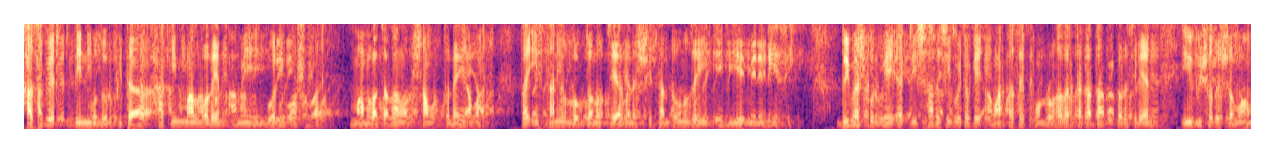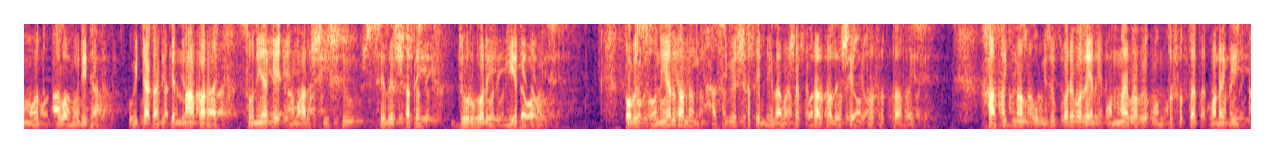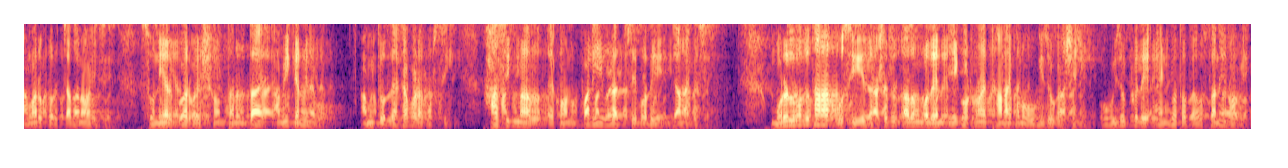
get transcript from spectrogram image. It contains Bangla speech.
হাসিবের দিনমজুর পিতা হাকিম মাল বলেন, আমি গরিব, অসহায়। মামলা চালানোর সামর্থ্য নেই আমার। তাই স্থানীয় লোকজন চেয়ারম্যানের সিদ্ধান্ত অনুযায়ী এই বিয়ে মেনে নিয়েছি। দুই মাস পূর্বে একটি সালিসি বৈঠকে আমার কাছে পনেরো হাজার টাকা দাবি করেছিলেন ইউপি সদস্য মোহাম্মদ আলম মৃধা। ওই টাকা দিতে না পারায় সোনিয়াকে আমার শিশু ছেলের সাথে জোর করে বিয়ে দেওয়া হয়েছে। তবে সোনিয়ার দামি হাসিবের সাথে মেলামেশা করার ফলে সে অন্তঃসত্ত্বা হয়েছে। হাসিব মাল অভিযোগ করে বলেন অন্যায়ভাবে অন্তঃসত্ত্বা কনেকে আমার উপর চালানো হয়েছে। সোনিয়ার গর্বের সন্তানের দায় আমি কেন নেব? আমি তো লেখাপড়া করছি। হাসিব মাল এখন পালিয়ে বেড়াচ্ছে বলে জানা গেছে। মোরেলগঞ্জ থানার ওসি রাশেদুল আলম বলেন, এই ঘটনায় থানায় কোনো অভিযোগ আসেনি। অভিযোগ পেলে আইনগত ব্যবস্থা নেওয়া হবে।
